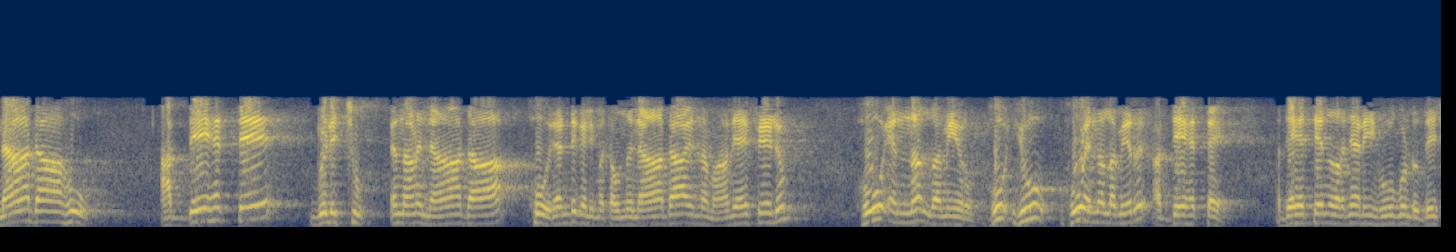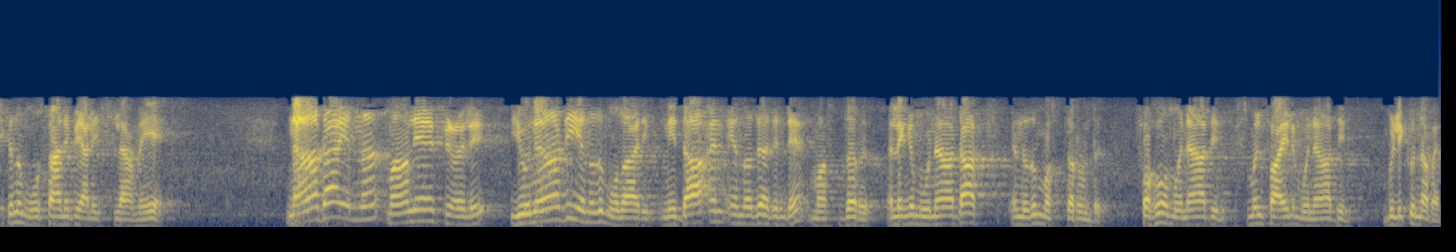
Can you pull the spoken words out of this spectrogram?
നാദാഹു. അദ്ദേഹത്തെ വിളിച്ചു. എന്നാണ് നാദാഹു. രണ്ട് കലിമത്ത. ഒന്ന് നാദ എന്ന മാദേഫയിലും ഹു എന്ന ലമീറും. ഹു യു ഹു എന്ന ലമീർ അദ്ദേഹത്തെ. അദ്ദേഹത്തെ എന്ന് പറഞ്ഞാൽ ഈ ഹു കൊണ്ട് ഉദ്ദേശിക്കുന്നത് മൂസാ നബി അലി ഇസ്ലാമയെ. നാദ എന്ന മാലയായ ഫിഴൽ യുനാദി എന്നത് മുതാരി നിദാൻ എന്നത് അതിന്റെ മസ്ദർ അല്ലെങ്കിൽ മുനാദാസ് എന്നതും മസ്ദറുണ്ട്. ഫഹു മുനാദിൻ ഇസ്മുൽ ഫായിൽ മുനാദിൻ വിളിക്കുന്നവൻ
